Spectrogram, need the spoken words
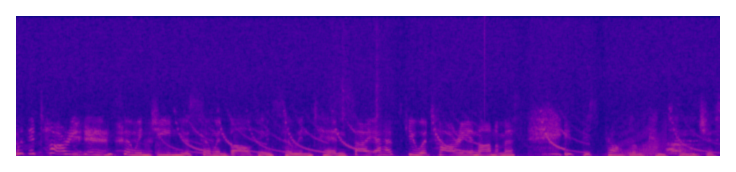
With Atari games so ingenious, so involving, so intense, I ask you, Atari Anonymous, is this problem contagious?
